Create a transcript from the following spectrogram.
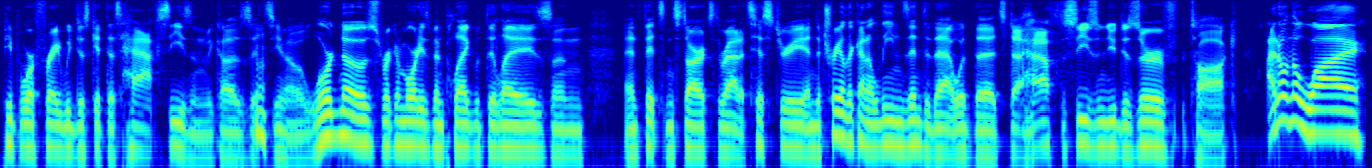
people were afraid we'd just get this half season because it's you know Lord knows Rick and Morty has been plagued with delays and and fits and starts throughout its history, and the trailer kind of leans into that with the "it's the half the season you deserve" talk. I don't know why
